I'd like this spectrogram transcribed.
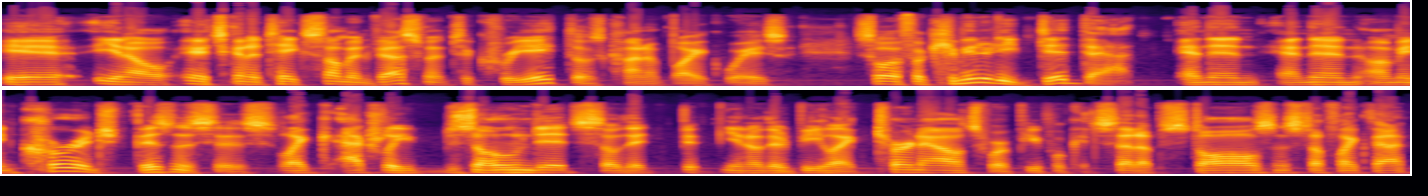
it, you know, it's going to take some investment to create those kind of bikeways. So, if a community did that and then and then um, encouraged businesses like actually zoned it so that you know there'd be like turnouts where people could set up stalls and stuff like that,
